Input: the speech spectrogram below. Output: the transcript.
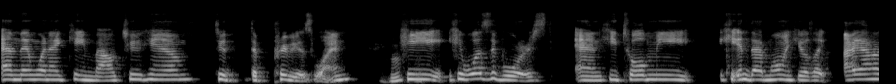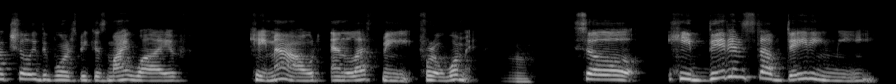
And then when I came out to him, to the previous one, Mhm. he he was divorced and he told me he, in that moment he was like i am actually divorced because my wife came out and left me for a woman Mm. so he didn't stop dating me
